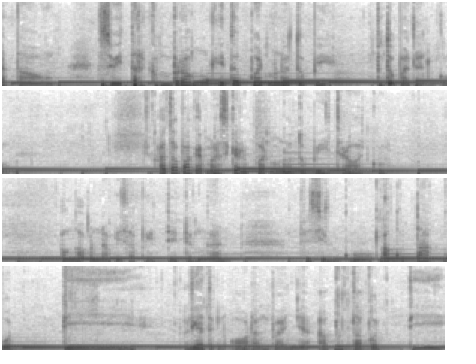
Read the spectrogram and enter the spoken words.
atau sweater gembrong gitu buat menutupi bentuk badanku atau pakai masker buat menutupi jerawatku. Aku nggak pernah bisa pede dengan fisikku. Aku takut dilihatin orang banyak. Aku takut di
